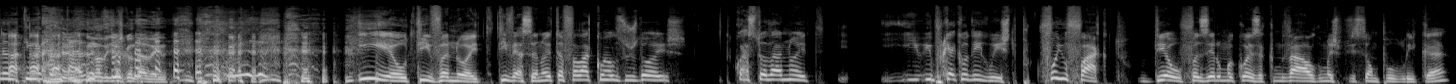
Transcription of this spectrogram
não tinha contado. não tinhas contado ainda. E eu tive a noite, tive essa noite a falar com eles os dois, quase toda a noite. E, e, e porquê é que eu digo isto? Porque foi o facto de eu fazer uma coisa que me dá alguma exposição pública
